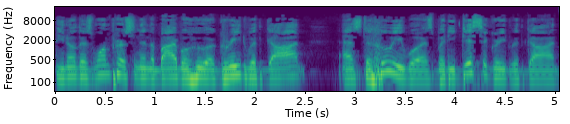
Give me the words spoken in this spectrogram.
You know, there's one person in the Bible who agreed with God as to who he was, but he disagreed with God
